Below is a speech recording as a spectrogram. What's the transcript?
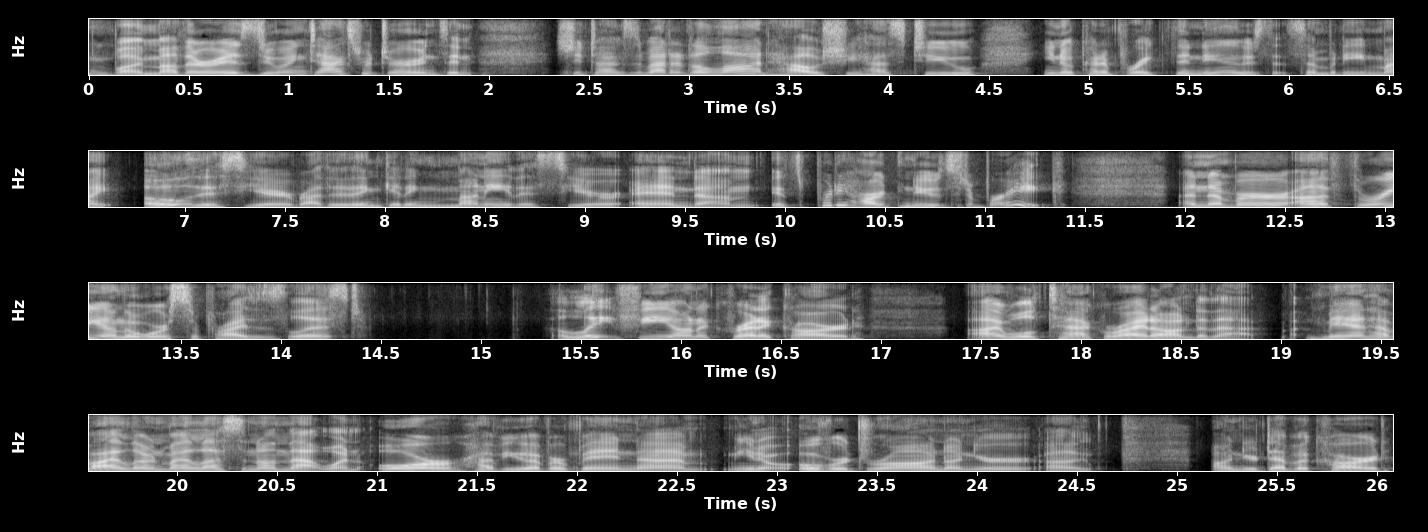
My mother is doing tax returns and she talks about it a lot how she has to, you know, kind of break the news that somebody might owe this year rather than getting money this year. And um, it's pretty hard news to break. And number uh, three on the worst surprises list a late fee on a credit card. I will tack right onto that. Man, have I learned my lesson on that one. Or have you ever been, um, you know, overdrawn on your uh, on your debit card?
